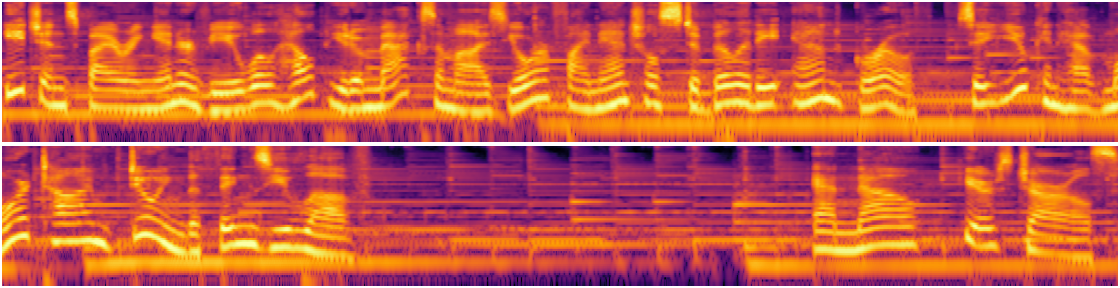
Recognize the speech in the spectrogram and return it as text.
Each inspiring interview will help you to maximize your financial stability and growth so you can have more time doing the things you love. And now, here's Charles.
